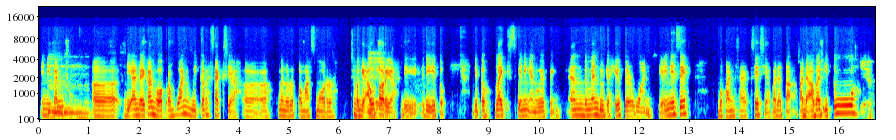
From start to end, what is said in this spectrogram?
ini kan hmm. uh, diandaikan bahwa perempuan weaker sex ya, uh, menurut Thomas More sebagai yeah. autor ya di di itu gitu, like spinning and weaving, and the men do the heavier one. Ya ini sih bukan seksis ya pada pada abad itu. Yeah.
